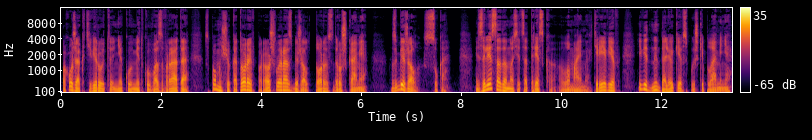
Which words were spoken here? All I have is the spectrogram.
Похоже, активирует некую метку возврата, с помощью которой в прошлый раз бежал Тор с дружками. Сбежал, сука. Из леса доносится треск ломаемых деревьев и видны далекие вспышки пламени.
